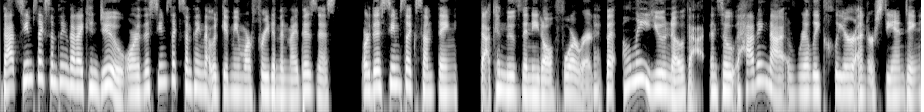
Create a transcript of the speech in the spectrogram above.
that seems like something that I can do, or this seems like something that would give me more freedom in my business, or this seems like something that can move the needle forward, but only you know that. And so having that really clear understanding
